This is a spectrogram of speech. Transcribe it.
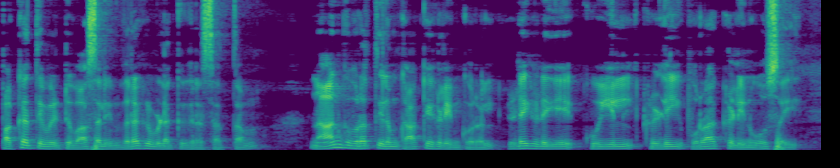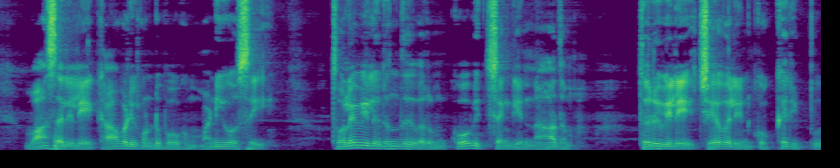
பக்கத்து வீட்டு வாசலின் விறகு விளக்குகிற சத்தம் நான்கு புறத்திலும் காக்கைகளின் குரல் இடையிடையே குயில் கிளி புறாக்களின் ஓசை வாசலிலே காவடி கொண்டு போகும் மணி ஓசை தொலைவிலிருந்து வரும் கோவிச்சங்கின் நாதம் தெருவிலே சேவலின் கொக்கரிப்பு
